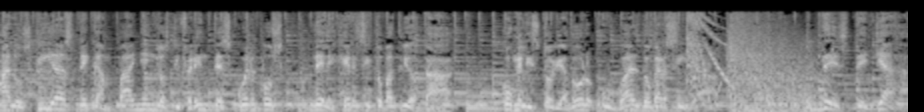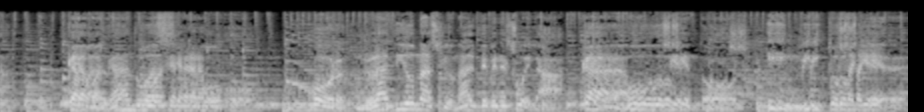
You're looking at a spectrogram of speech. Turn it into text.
a los días de campaña en los diferentes cuerpos del Ejército Patriota con el historiador Ubaldo García. Desde ya, Cabalgando hacia Carabobo por Radio Nacional de Venezuela, Carabobo 200, invictos ayer,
